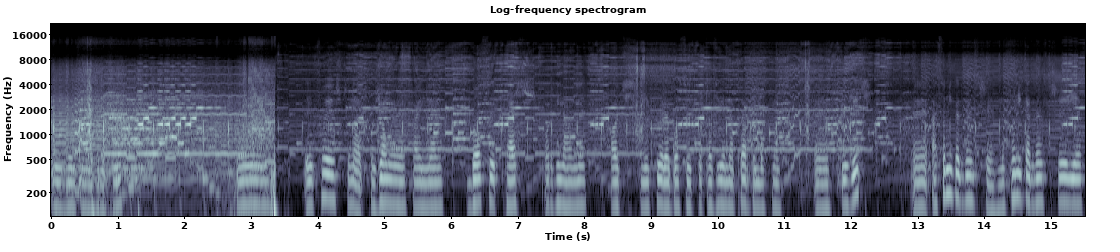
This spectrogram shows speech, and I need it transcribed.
i więcej nie wróci. Yy, co jeszcze? No, poziomy fajne, bossy też oryginalne, choć niektóre bossy potrafiły naprawdę mocno yy, wkurzyć. Yy, a Sonic Advance 3? No Sonic Advance 3 jest...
